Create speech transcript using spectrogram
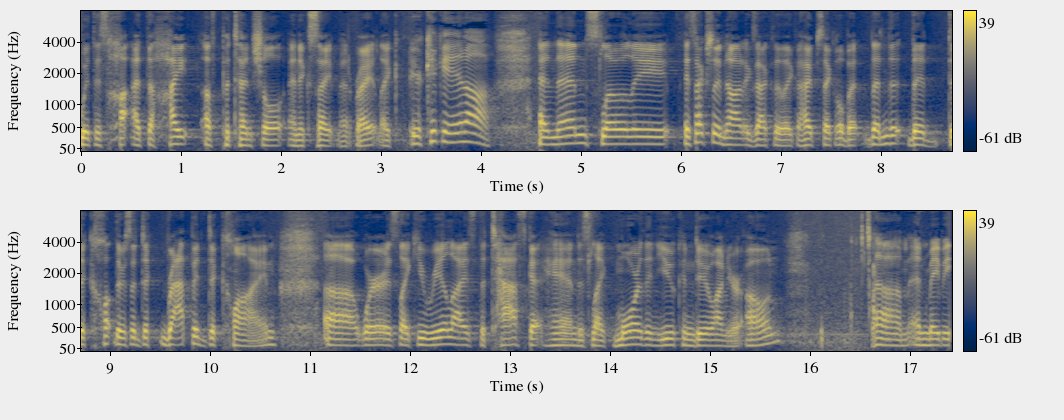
with this hi- at the height of potential and excitement, right? Like you're kicking it off, and then slowly, it's actually not exactly like a hype cycle, but then the, the there's a de- rapid decline, uh, whereas like you realize the task at hand is like more than you can do on your own um, and maybe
